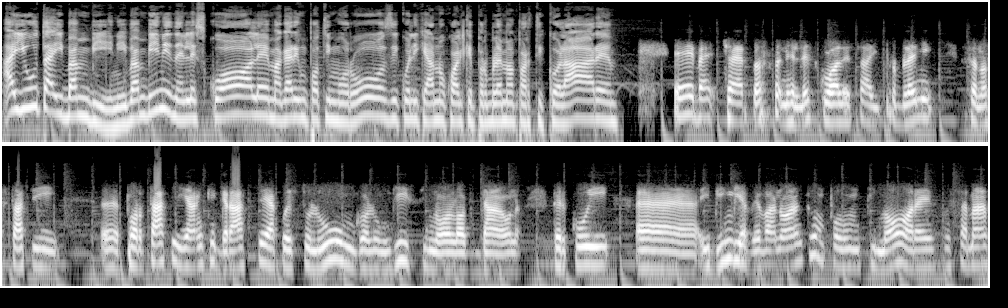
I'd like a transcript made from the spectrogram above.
aiuta i bambini, i bambini nelle scuole magari un po' timorosi, quelli che hanno qualche problema particolare? Eh beh certo, nelle scuole sai i problemi sono stati eh, portati anche grazie a questo lungo, lunghissimo lockdown, per cui eh, i bimbi avevano anche un po' un timore, questa, mas-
